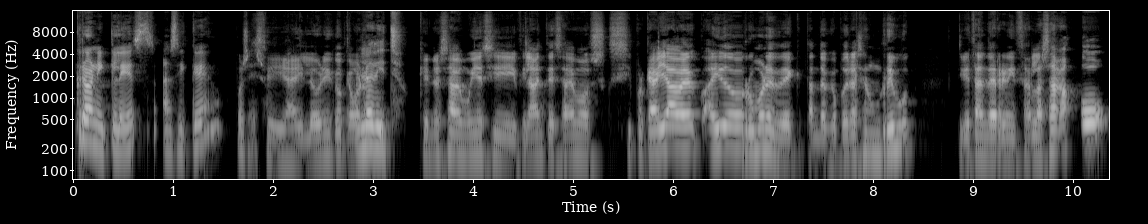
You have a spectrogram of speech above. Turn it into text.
Chronicles, así que, pues eso. Sí, ahí lo único que, bueno, lo he dicho. que no sabe muy bien si finalmente sabemos, si, porque había ha habido rumores de tanto que podría ser un reboot directamente de reiniciar la saga o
